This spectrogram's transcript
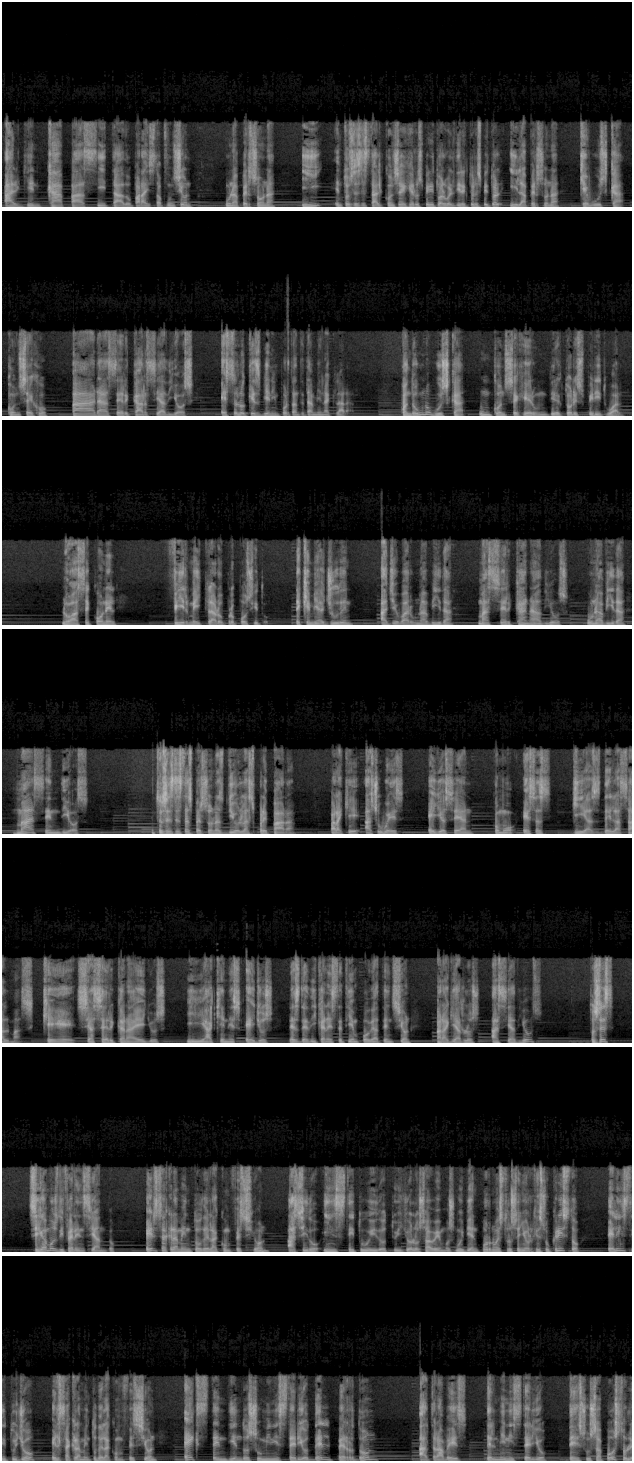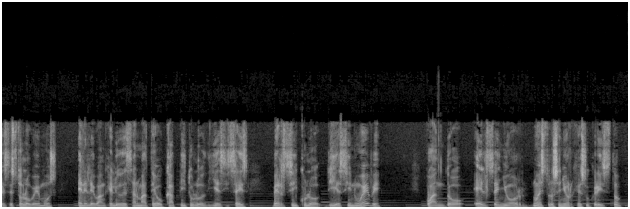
alguien capacitado para esta función, una persona y entonces está el consejero espiritual o el director espiritual y la persona que busca consejo para acercarse a Dios. Esto es lo que es bien importante también aclarar. Cuando uno busca un consejero, un director espiritual, lo hace con el firme y claro propósito de que me ayuden a llevar una vida más cercana a Dios, una vida más en Dios. Entonces estas personas Dios las prepara para que a su vez ellos sean como esas guías de las almas que se acercan a ellos y a quienes ellos les dedican este tiempo de atención para guiarlos hacia Dios. Entonces, sigamos diferenciando el sacramento de la confesión ha sido instituido, tú y yo lo sabemos muy bien, por nuestro Señor Jesucristo. Él instituyó el sacramento de la confesión extendiendo su ministerio del perdón a través del ministerio de sus apóstoles. Esto lo vemos en el Evangelio de San Mateo capítulo 16, versículo 19, cuando el Señor, nuestro Señor Jesucristo,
